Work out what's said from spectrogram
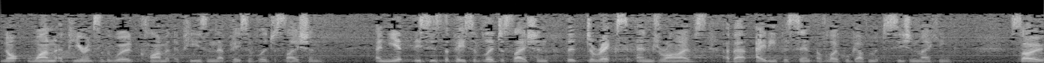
not one appearance of the word climate appears in that piece of legislation. And yet, this is the piece of legislation that directs and drives about 80% of local government decision making. So,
